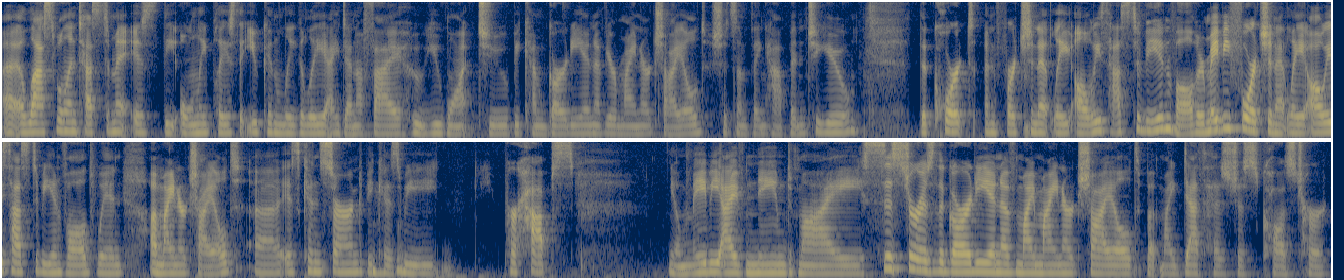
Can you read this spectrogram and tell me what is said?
uh, a last will and testament is the only place that you can legally identify who you want to become guardian of your minor child should something happen to you. The court, unfortunately, always has to be involved, or maybe fortunately, always has to be involved when a minor child uh, is concerned because we perhaps you know, maybe I've named my sister as the guardian of my minor child, but my death has just caused her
